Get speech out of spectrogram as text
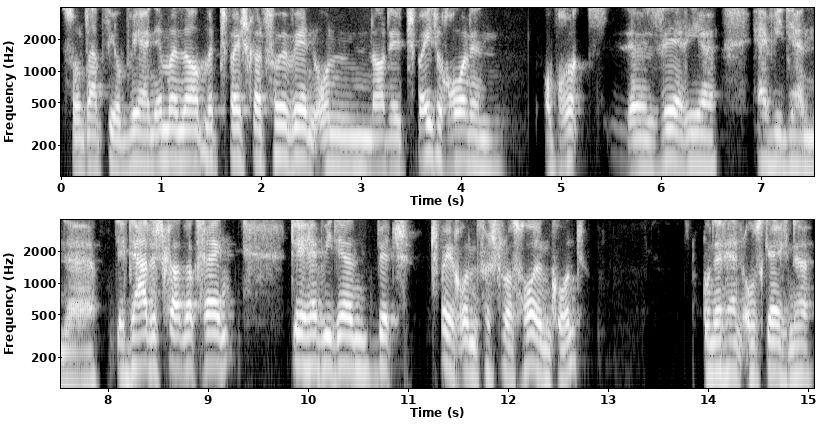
sodass wir werden immer noch mit zwei Schritt früher werden und noch die zweite Runde auf Rückserie haben wir dann äh, den Datenschritt noch kriegen, der wir dann mit zwei Runden Verschluss holen konnte. Und dann hat uns gerechnet,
